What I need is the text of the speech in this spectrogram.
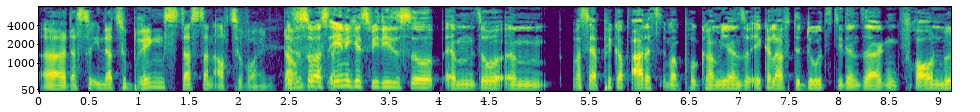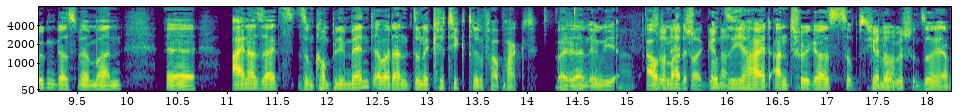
äh, dass du ihn dazu bringst, das dann auch zu wollen. Es Darum ist sowas soll's da ähnliches wie dieses so, ähm, so, ähm, was ja Pickup-Artists immer programmieren, so ekelhafte Dudes, die dann sagen, Frauen mögen das, wenn man äh, einerseits so ein Kompliment, aber dann so eine Kritik drin verpackt. Weil du dann irgendwie automatisch etwa, genau. Unsicherheit antriggerst, so psychologisch und so, ja.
